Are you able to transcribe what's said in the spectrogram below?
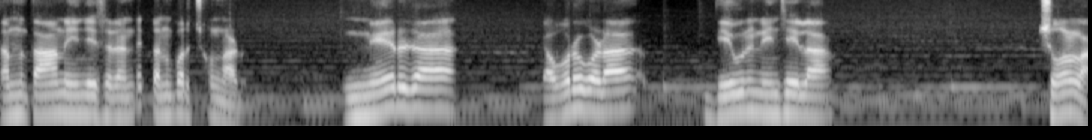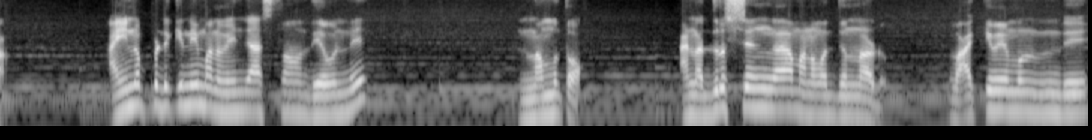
తను తాను ఏం చేశాడంటే కనుపరుచుకున్నాడు. నేరుగా ఎవరు కూడా దేవుని ఏం చేయాల? చూడాల. అయినప్పటికీ మనం ఏం చేస్తాం? దేవుణ్ణి నమ్ముతాం. ఆయన అదృశ్యంగా మన మధ్య ఉన్నాడు. వాక్యం ఏముంది?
